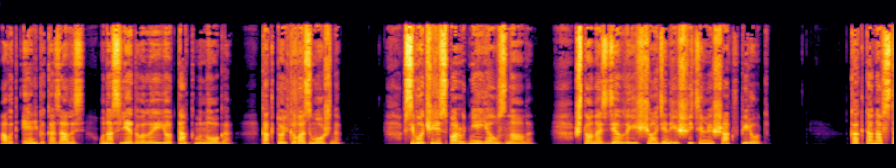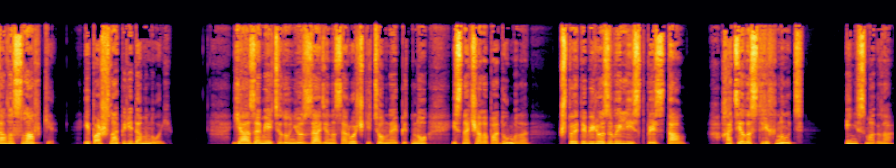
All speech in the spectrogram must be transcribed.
а вот Эльга, казалось, унаследовала ее так много, как только возможно. Всего через пару дней я узнала, что она сделала еще один решительный шаг вперед. Как-то она встала с лавки и пошла передо мной. Я заметила у нее сзади на сорочке темное пятно и сначала подумала, что это березовый лист пристал. Хотела стряхнуть и не смогла.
